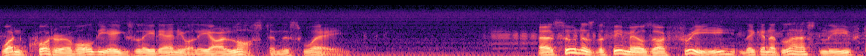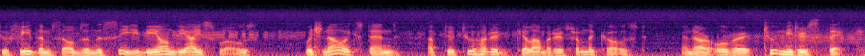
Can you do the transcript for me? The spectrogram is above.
One quarter of all the eggs laid annually are lost in this way. As soon as the females are free, they can at last leave to feed themselves in the sea beyond the ice floes, which now extend up to 200 kilometers from the coast and are over two meters thick.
